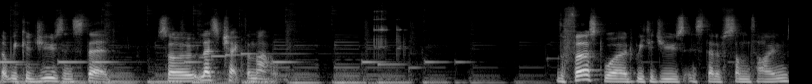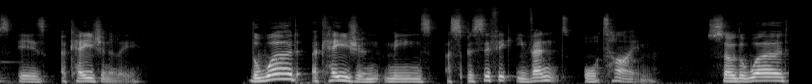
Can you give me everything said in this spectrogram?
that we could use instead. So let's check them out. The first word we could use instead of sometimes is occasionally. The word occasion means a specific event or time. So the word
